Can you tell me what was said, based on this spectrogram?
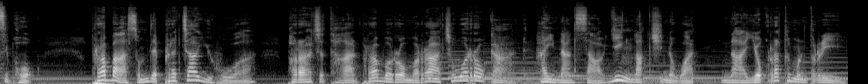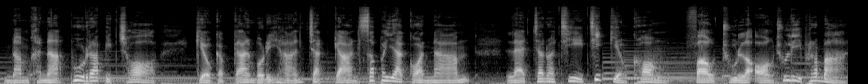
2556 พระบาทสมเด็จพระเจ้าอยู่หัว พระราชทานพระบรมราชวโรกาส ให้นางสาวยิ่งลักษณ์ชินวัตร นายกรัฐมนตรีนำคณะผู้รับผิดชอบ เกี่ยวกับการบริหารจัดการทรัพยากรน้ำและเจ้าหน้าที่ที่เกี่ยวข้อง เฝ้าทูลละอองธุลีพระบาท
